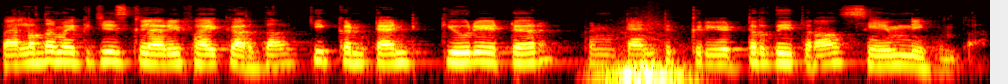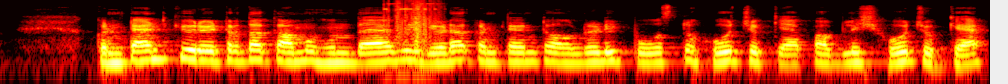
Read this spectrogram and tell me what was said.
ਪਹਿਲਾਂ ਤਾਂ ਮੈਂ ਇੱਕ ਚੀਜ਼ ਕਲੈਰੀਫਾਈ ਕਰਦਾ ਕਿ ਕੰਟੈਂਟ ਕਿਊਰੇਟਰ ਕੰਟੈਂਟ ਕ੍ਰੀਏਟਰ ਦੀ ਤਰ੍ਹਾਂ ਸੇਮ ਨਹੀਂ ਹੁੰਦਾ। ਕੰਟੈਂਟ ਕਿਊਰੇਟਰ ਦਾ ਕੰਮ ਹੁੰਦਾ ਹੈ ਵੀ ਜਿਹੜਾ ਕੰਟੈਂਟ ਆਲਰੇਡੀ ਪੋਸਟ ਹੋ ਚੁੱਕਿਆ ਹੈ ਪਬਲਿਸ਼ ਹੋ ਚੁੱਕਿਆ ਹੈ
